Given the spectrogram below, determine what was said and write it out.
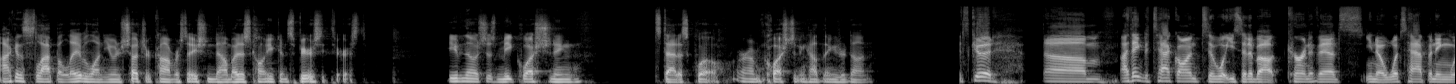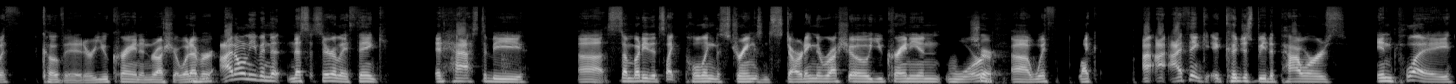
I can slap a label on you and shut your conversation down by just calling you a conspiracy theorist, even though it's just me questioning status quo or I'm questioning how things are done. It's good. Um, I think to tack on to what you said about current events, you know, what's happening with COVID or Ukraine and Russia, whatever, mm-hmm. I don't even necessarily think it has to be uh, somebody that's like pulling the strings and starting the Russia Ukrainian war sure. uh, with like I, I think it could just be the powers in play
